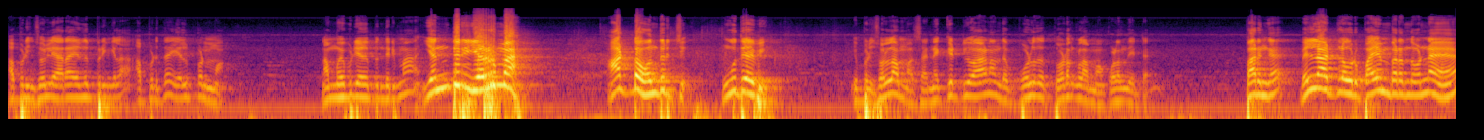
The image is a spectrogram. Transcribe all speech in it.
அப்படின்னு சொல்லி யாராவது எழுப்புறீங்களா? அப்படி தான் எழுப்பணுமா? நம்ம எப்படி எழுப்பணும் தெரியுமா? எந்திரி எருமை. ஆட்டோ வந்துருச்சு. மூதேவி. இப்படி சொல்லலாமா சார்? நெகட்டிவான அந்த பொழுதை தொடங்கலாமா குழந்தைகிட்ட? பாருங்கள் வெளிநாட்டில் ஒரு பயம் பிறந்த உடனே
